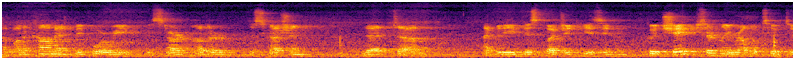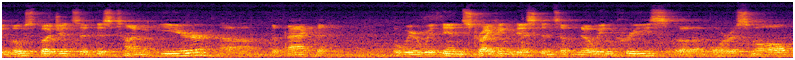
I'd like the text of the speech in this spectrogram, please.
I want to comment before we start other discussion that um, I believe this budget is in good shape, certainly relative to most budgets at this time of year. Uh, The fact that we're within striking distance of no increase uh, or a small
